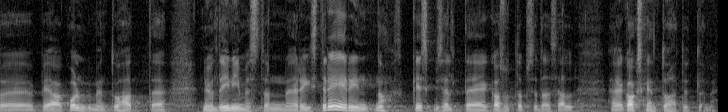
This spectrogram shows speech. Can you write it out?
äh, pea kolmkümmend tuhat äh, nii-öelda inimest on registreerinud, noh, keskmiselt kasutab seda seal kakskümmend tuhat, ütleme,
